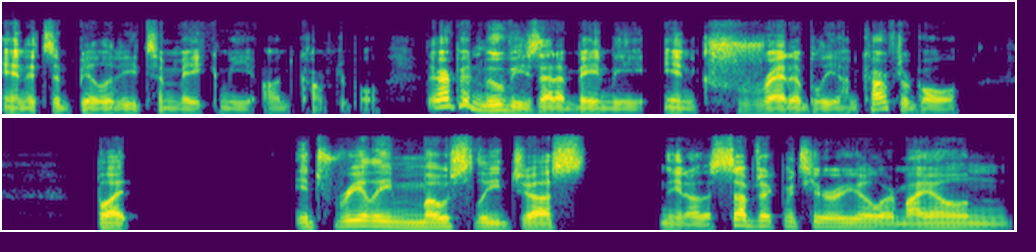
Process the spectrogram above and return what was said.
in its ability to make me uncomfortable. There have been movies that have made me incredibly uncomfortable, but it's really mostly just, you know, the subject material or my own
